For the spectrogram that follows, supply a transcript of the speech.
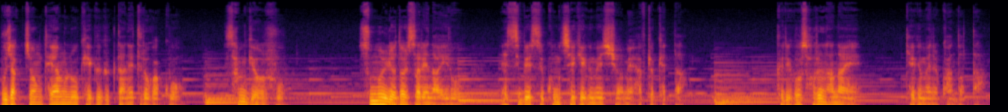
무작정 대학로 개그극단에 들어갔고 3개월 후 28살의 나이로 SBS 공채 개그맨 시험에 합격했다. 그리고 31에 개그맨을 관뒀다.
